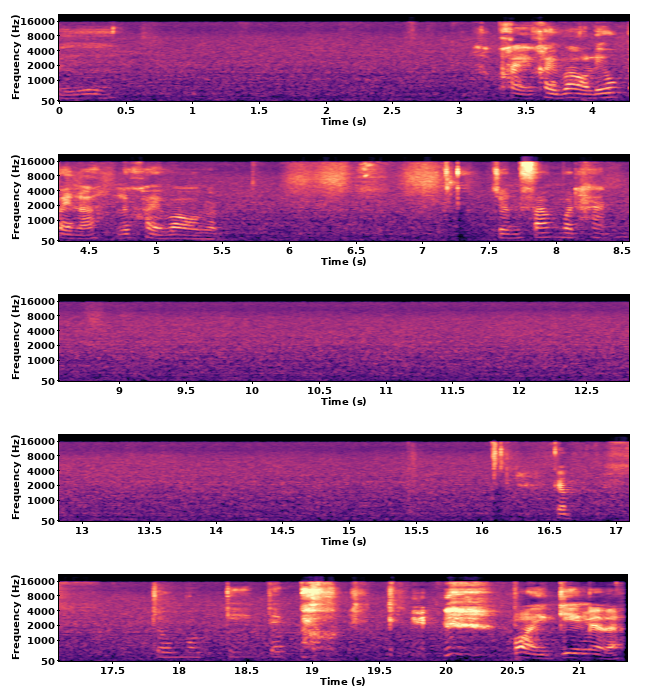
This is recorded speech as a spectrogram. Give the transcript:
เด้อไข่ไข่เบาเร็วไปละหรือไข่เบาแบบ จนฟังบ่ทัน กับโจมบ่เก่งแต่ปล่อยปล่อยเก่งเลยล่ะ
